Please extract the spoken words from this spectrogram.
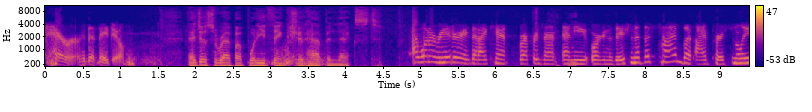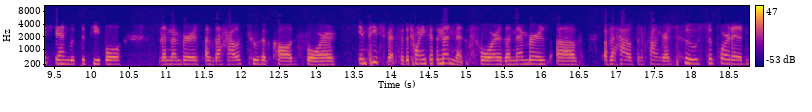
terror that they do. And just to wrap up, what do you think should happen next? I want to reiterate that I can't represent any organization at this time, but I personally stand with the people, the members of the House who have called for impeachment for the 25th Amendment, for the members of, of the House and of Congress who supported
